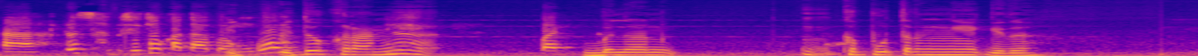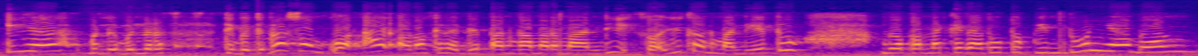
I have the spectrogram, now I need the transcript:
Nah terus habis itu kata bang It- gue, itu kerannya beneran keputer ngek gitu. Bener-bener tiba-tiba langsung keluar air orang kita di depan kamar mandi. Kalau di kamar mandi itu nggak pernah kita tutup pintunya bang.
